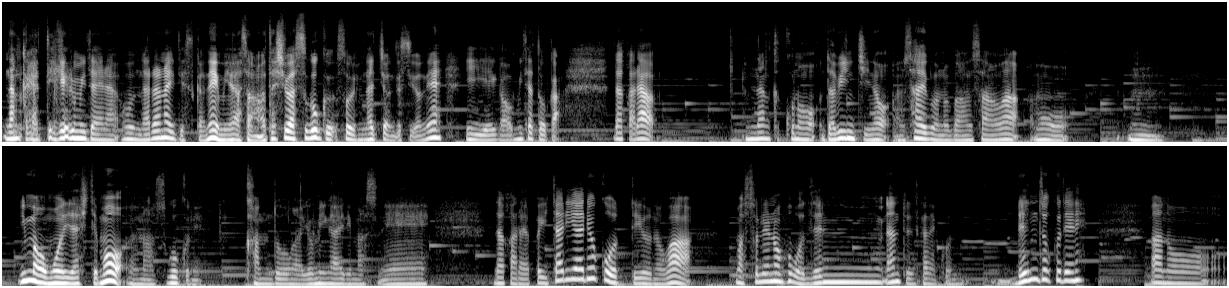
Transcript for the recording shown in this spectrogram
なんかやっていけるみたいなならないですかね皆さん。私はすごくそういうふうになっちゃうんですよね。いい映画を見たとか。だからなんかこのダ・ヴィンチの最後の晩餐はもう、うん、今思い出してもすごくね感動がよみがえりますね。だからやっぱりイタリア旅行っていうのはまあ、それのほぼ全なんていうんですかねこう連続でねあの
